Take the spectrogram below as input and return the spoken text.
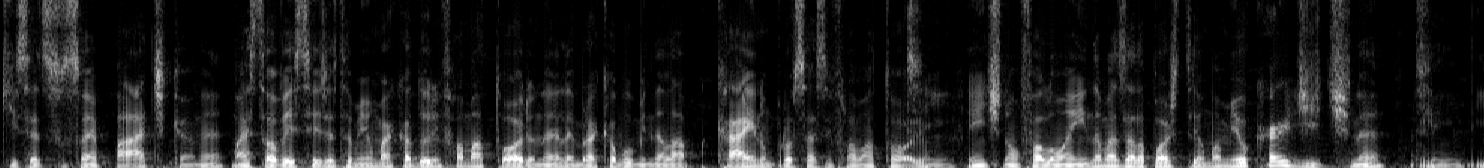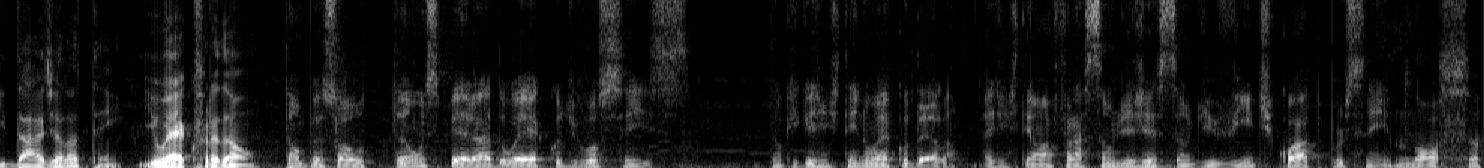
que isso é disfunção hepática, né? Mas talvez seja também um marcador inflamatório, né? Lembrar que a albumina ela cai num processo inflamatório. Sim. E a gente não falou ainda, mas ela pode ter uma miocardite, né? I- Sim. idade ela tem. E o eco, Fredão? Então, pessoal, o tão esperado eco de vocês. Então, o que, que a gente tem no eco dela? A gente tem uma fração de ejeção de 24%. Nossa.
